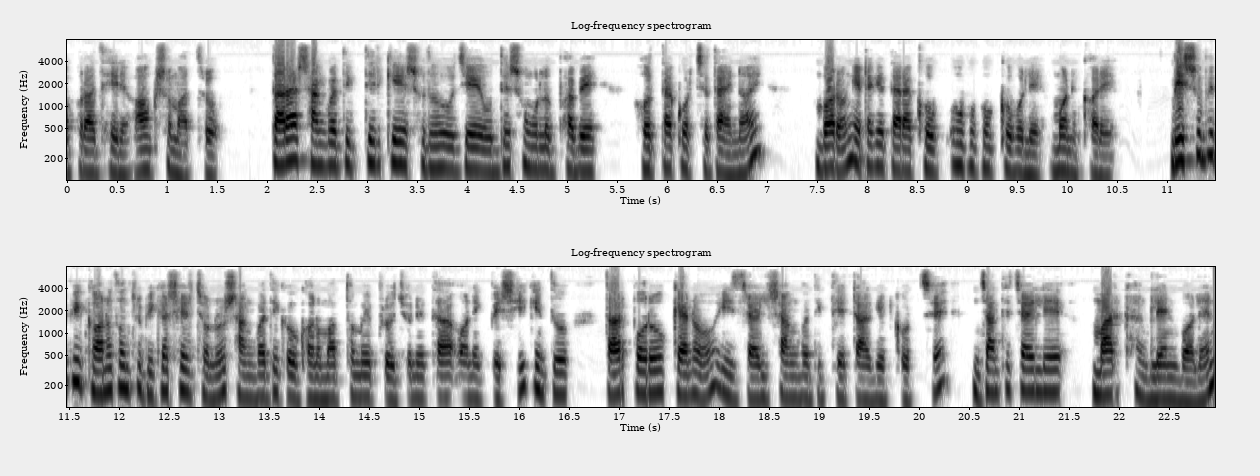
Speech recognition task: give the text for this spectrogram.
অপরাধের অংশ মাত্র তারা সাংবাদিকদেরকে শুধু যে উদ্দেশ্যমূলকভাবে হত্যা করছে তাই নয় বরং এটাকে তারা খুব উপভোগ্য বলে মনে করে। বিশ্বব্যাপী গণতন্ত্র বিকাশের জন্য সাংবাদিক ও গণমাধ্যমের প্রয়োজনীয়তা অনেক বেশি, কিন্তু তারপরও কেন ইসরায়েল সাংবাদিকদের টার্গেট করছে জানতে চাইলে মার্ক গ্লেন বলেন,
